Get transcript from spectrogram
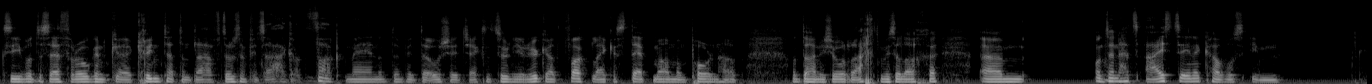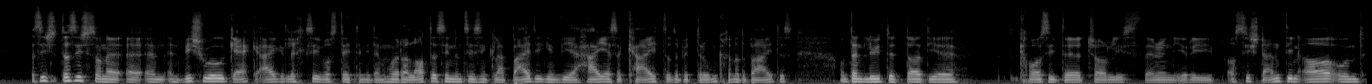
gewesen, wo der Seth Rogen ge- gekündigt hat und läuft raus und findet so, I got fucked, man. Und dann findet der O'Shea Jackson Jr., you got fucked like a stepmom on Pornhub. Und da habe ich schon recht müssen lachen. Ähm, und dann hat es eine Szene gehabt, wo es im es ist, das ist so eine, äh, ein, ein Visual Gag eigentlich gewesen, wo sie dort in dem hohen Laden sind und sie sind glaube beide irgendwie high as a kite oder betrunken oder beides und dann läutet da die quasi der Charlie Theron ihre Assistentin an und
